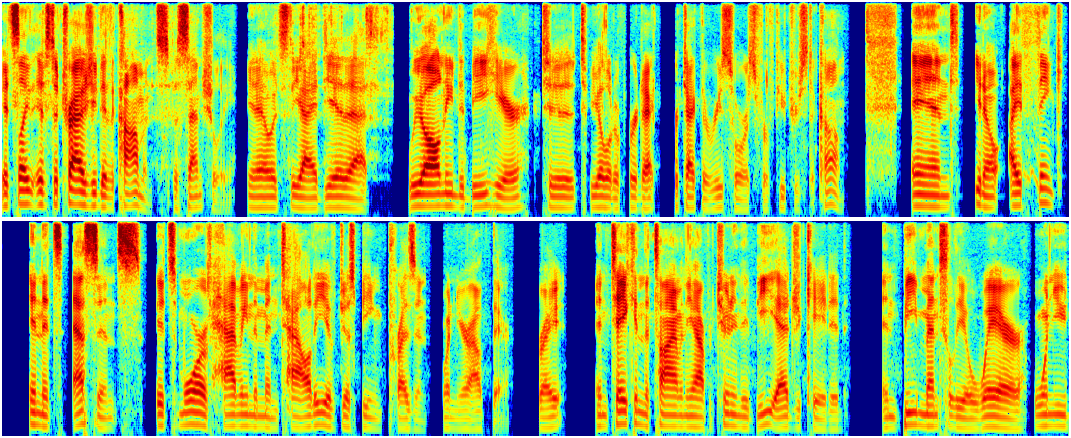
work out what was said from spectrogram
It's like it's the tragedy of the commons, essentially. You know, it's the idea that we all need to be here to to be able to protect protect the resource for futures to come. And you know, I think in its essence, it's more of having the mentality of just being present when you're out there, right? And taking the time and the opportunity to be educated and be mentally aware when you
